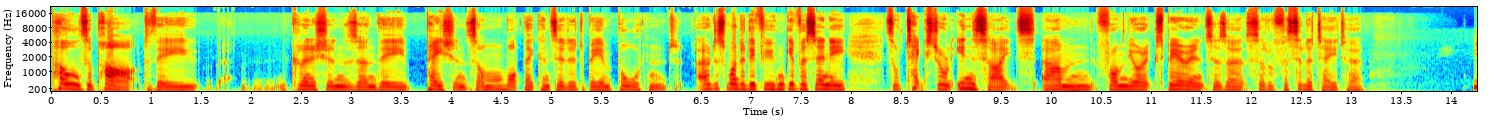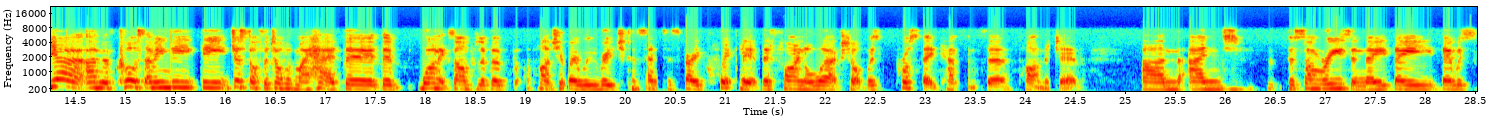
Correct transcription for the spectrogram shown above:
poles apart the clinicians and the patients on what they consider to be important. I just wondered if you can give us any sort of textual insights um, from your experience as a sort of facilitator. Yeah, um, of course. I mean, the the just off the top of my head, the the one example of a, a partnership where we reached consensus very quickly at the final workshop was prostate cancer partnership. Um, and for some reason, they they there was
